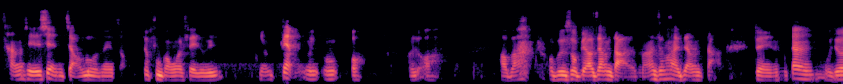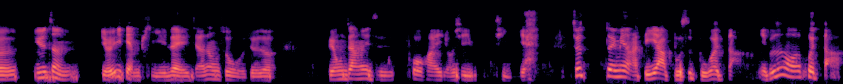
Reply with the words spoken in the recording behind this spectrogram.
长斜线角落那种，就副攻会飞出去，有变我我哦，我说哦，好吧，我不是说不要这样打的嘛，怎么还这样打？对，但我觉得因为这种有一点疲累，加上说我觉得不用这样一直破坏游戏体验。就对面阿迪亚不是不会打，也不是说会打，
